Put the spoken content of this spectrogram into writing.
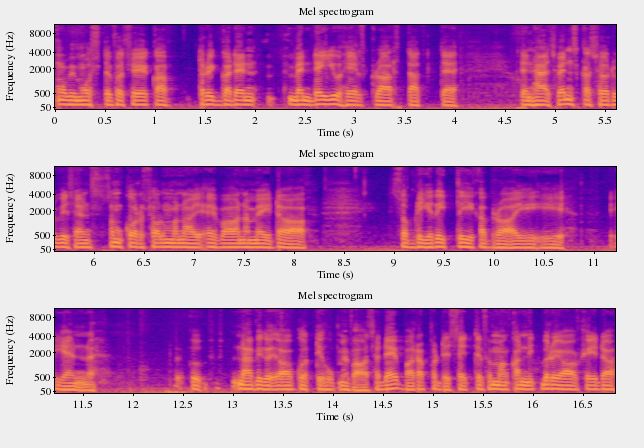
eh, och vi måste försöka trygga den, men det är ju helt klart att den här svenska servicen som korsholmarna är vana med idag, så blir det inte lika bra i, i en när vi har gått ihop med Vasa. Det är bara på det sättet, för man kan inte börja avskeda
